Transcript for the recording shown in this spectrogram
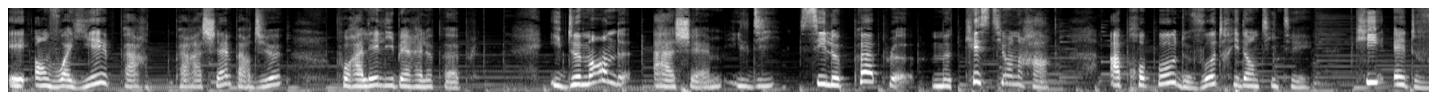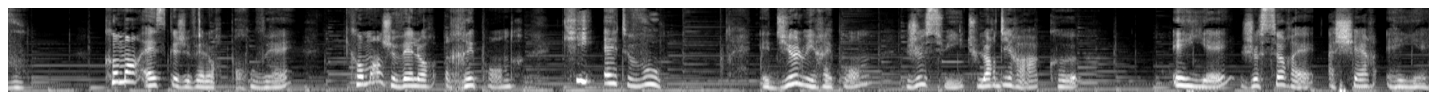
est envoyé par, par Hachem, par Dieu, pour aller libérer le peuple. Il demande à Hachem, il dit, si le peuple me questionnera à propos de votre identité, qui êtes-vous? Comment est-ce que je vais leur prouver? Comment je vais leur répondre? Qui êtes-vous? Et Dieu lui répond, je suis, tu leur diras que Ayez, je serai, cher ayez,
